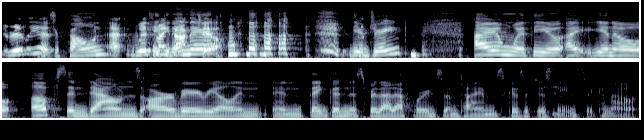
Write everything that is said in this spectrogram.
It really With is. your phone, Uh, with my it in there. cocktail. your drink. I am with you. I, you know, ups and downs are very real, and and thank goodness for that F word sometimes because it just needs to come out,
